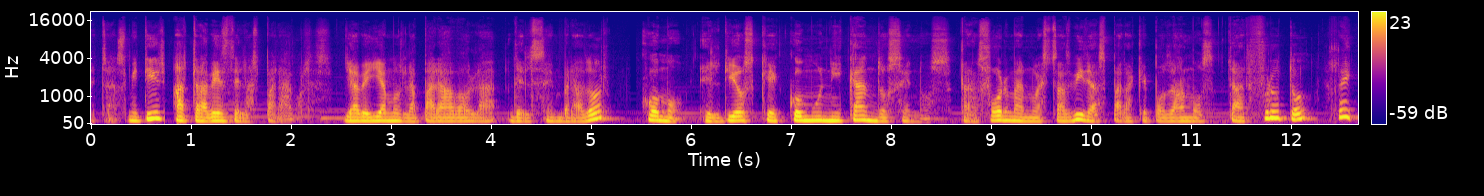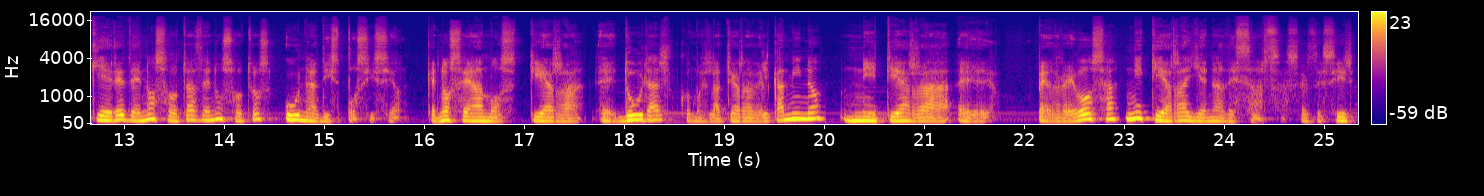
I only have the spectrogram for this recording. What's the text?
de transmitir a través de las parábolas. Ya veíamos la parábola del sembrador, como el Dios que comunicándose nos transforma nuestras vidas para que podamos dar fruto, requiere de nosotras, de nosotros, una disposición. Que no seamos tierra eh, dura, como es la tierra del camino, ni tierra eh, pedregosa, ni tierra llena de zarzas. Es decir,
